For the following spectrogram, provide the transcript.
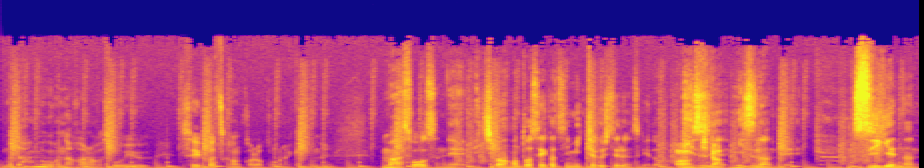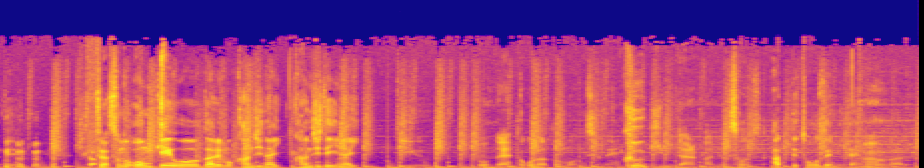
まあ、ダムはなかなかそういう生活感から来ないけどね。まあそうですね。一番本当は生活に密着してるんですけどあ水で水なんで。水源なんで。その恩恵を誰も感じない感じていないっていうところだと思うんですよね空気みたいな感じだそうです。あって当然みたいなところがあるんで、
